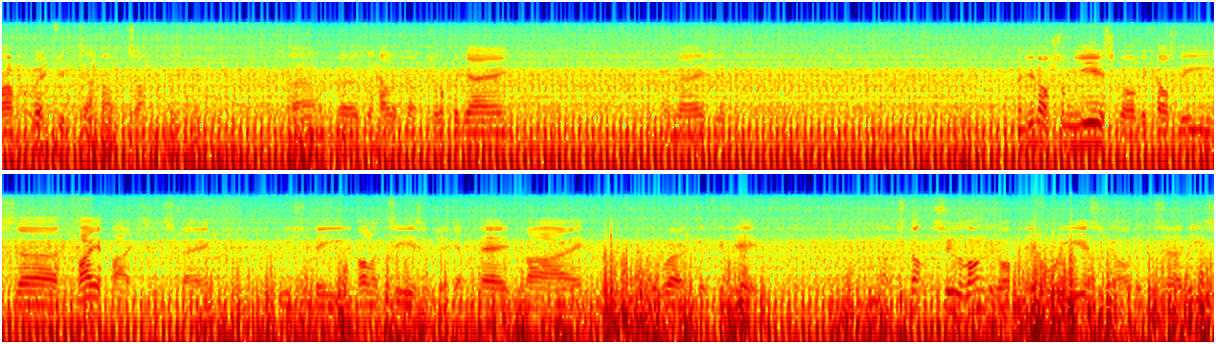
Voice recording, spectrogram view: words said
love with his arms up. And there's the helicopter up again. Amazing. And you know, some years ago, because these uh, firefighters in Spain used to be volunteers and just get paid by the work that they did. Not, it's not too long ago, three or four years ago, that uh, these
